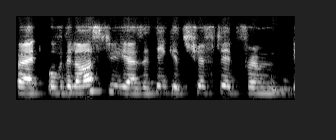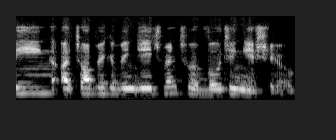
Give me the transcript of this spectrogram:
But over the last two years, I think it's shifted from being a topic of engagement to a voting issue.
